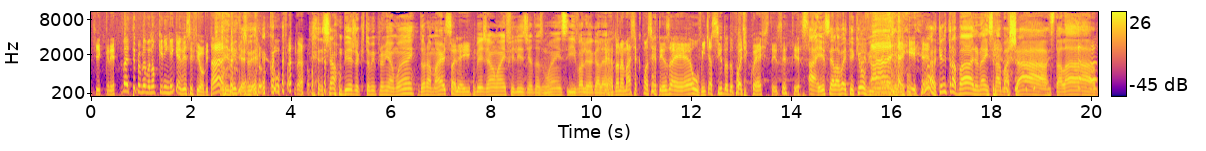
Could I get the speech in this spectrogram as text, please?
Pode crer. Mas não tem problema não, porque ninguém quer ver esse filme, tá? Ninguém quer ver. Não se preocupa, não. Deixar um beijo aqui também pra minha mãe, Dona Márcia. Olha aí. Um beijão, mãe. Feliz Dia das Mães. E valeu, É, a galera. dona Márcia que com certeza é ouvinte assídua do podcast, tenho certeza. Ah, esse ela vai ter que ouvir, Ah, né? aí, é. Ah, aquele trabalho, né? Ensinar a baixar, instalar,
